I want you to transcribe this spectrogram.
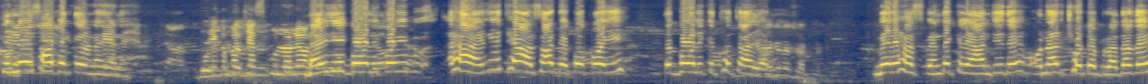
ਕਿੰਨੇ ਸਾਡੇ ਤਿੰਨ ਜਣੇ ਇੱਕ ਬੱਚੇ ਸਕੂਲੋਂ ਲਿਆਉਂਦੇ ਨਹੀਂ ਜੀ ਗੋਲੀ ਕੋਈ ਹੈ ਨਹੀਂ ਹਥਿਆਰ ਸਾਡੇ ਕੋਲ ਕੋਈ। ਤੇ ਗੋਲੀ ਕਿੱਥੋਂ ਚੱਲ ਜਾਣੀ ਕਿਹਦੇ ਸੱਟ ਲੱਗੀ? ਮੇਰੇ ਹਸਬੰਡ ਦੇ ਕਲਿਆਣ ਜੀ ਦੇ ਉਹਨਾਂ ਦੇ ਛੋਟੇ ਬ੍ਰਦਰ ਦੇ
